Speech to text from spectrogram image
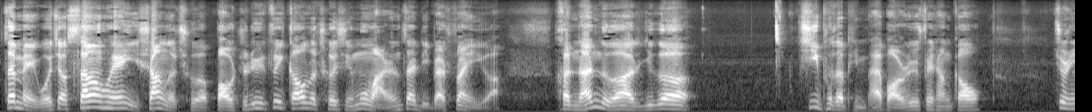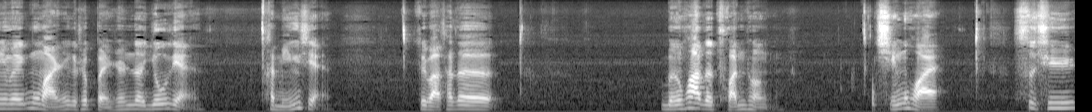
在美国叫三万块钱以上的车，保值率最高的车型，牧马人在里边算一个，很难得啊。一个 Jeep 的品牌保值率非常高，就是因为牧马人这个车本身的优点很明显，对吧？它的文化的传统、情怀。四驱、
